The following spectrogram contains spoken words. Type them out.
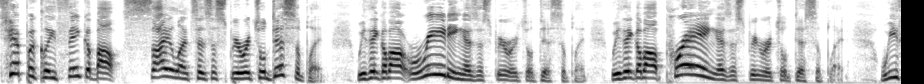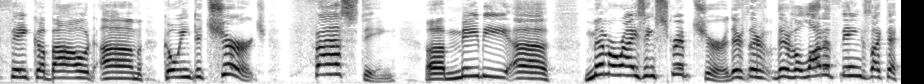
typically think about silence as a spiritual discipline. We think about reading as a spiritual discipline. We think about praying as a spiritual discipline. We think about um, going to church, fasting, uh, maybe uh, memorizing scripture. There's, there's there's a lot of things like that.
